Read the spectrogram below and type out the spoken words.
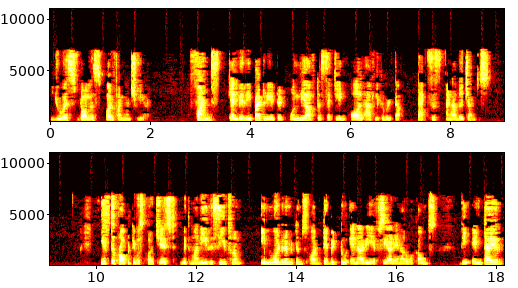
US dollars per financial year. Funds can be repatriated only after settling all applicable ta- taxes and other charges. If the property was purchased with money received from inward remittance or debit to NRE, FCR, NRO accounts, the entire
